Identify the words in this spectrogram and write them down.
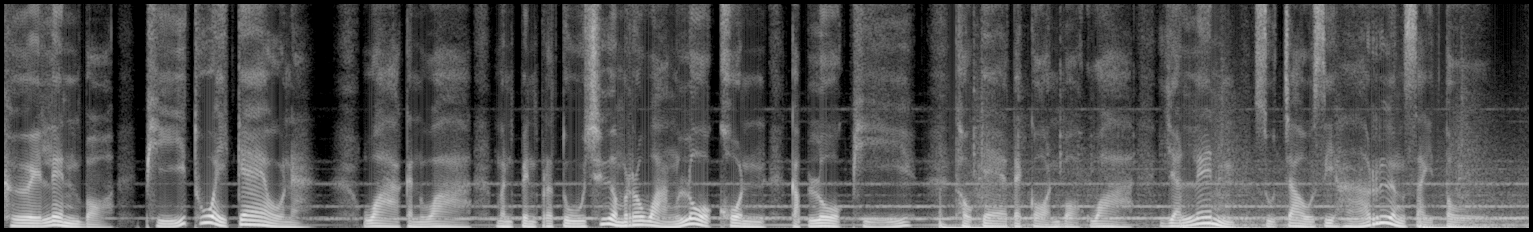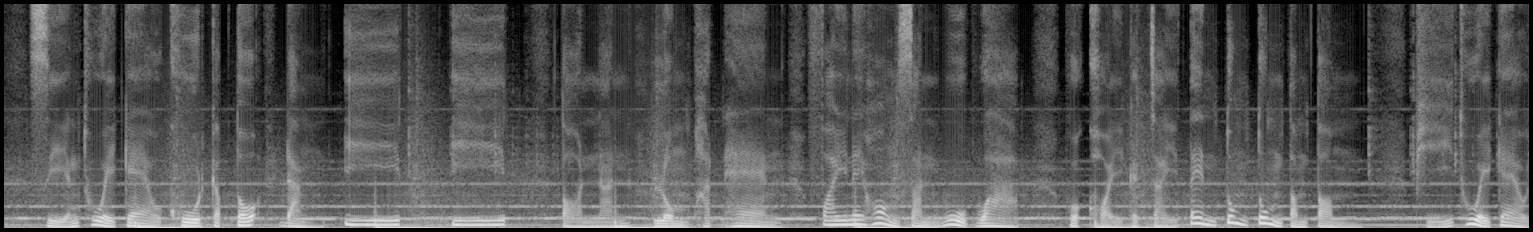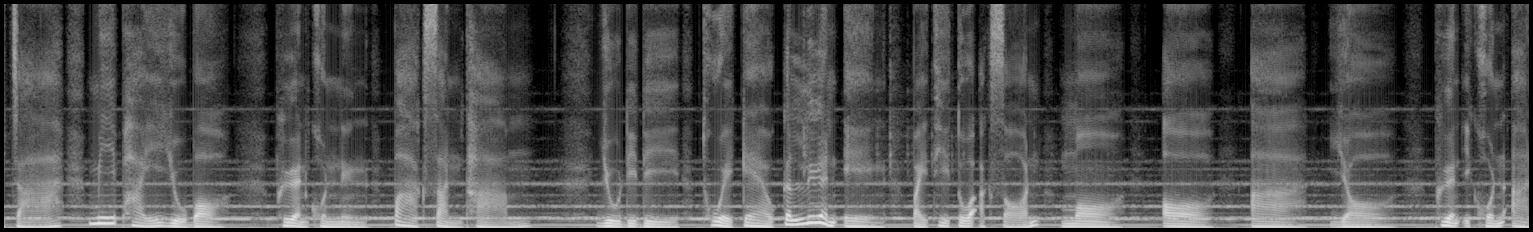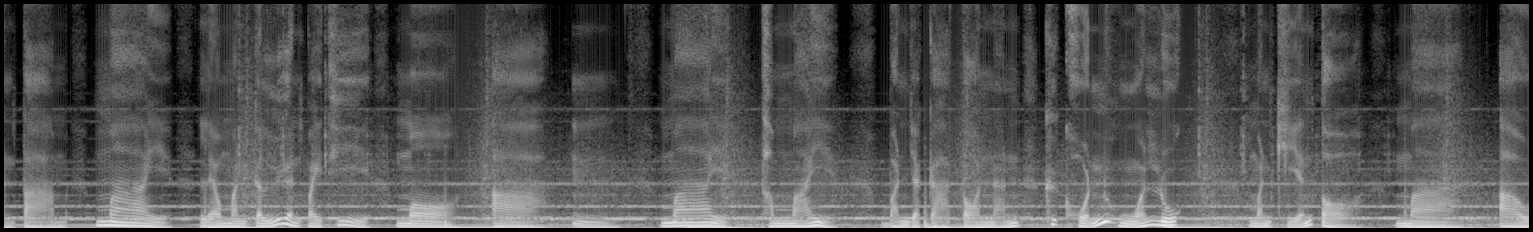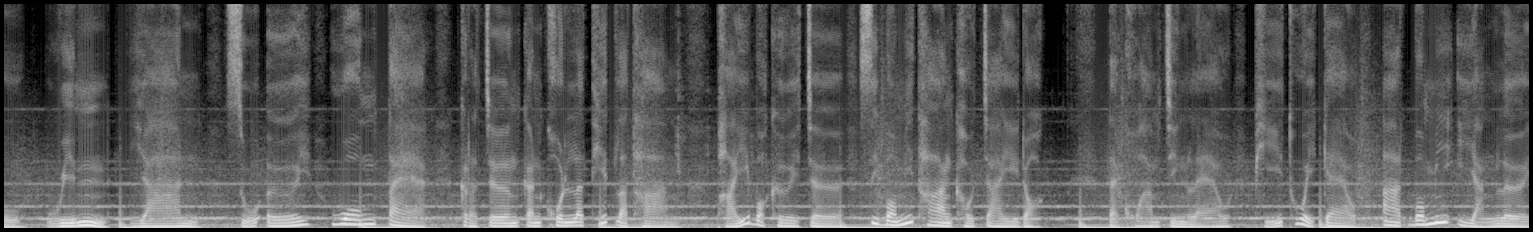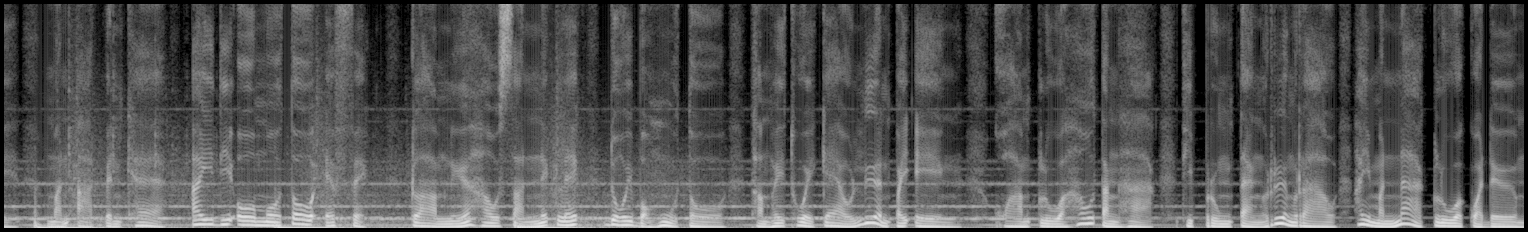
เคยเล่นบ่อ ผีถ้วยแก้วนะว่ากันว่ามันเป็นประตูเชื่อมระหว่างโลกคนกับโลกผี เท่าแกแต่ก่อนบอกว่า อย่าเล่นสู่เจ้าสิหาเรื่องใส่โต เสียงถ้วยแก้วขูดกับโต๊ะดังอีดอีดตอนนั้นลมพัดแห้ง ไฟในห้องสั่นวูบวาบ พวกข่อยกระใจเต้นตุ้มตุ้มต่อมต่อม ผีถ้วยแก้วจ๋า มีไผอยู่บ่อ เพื่อนคนหนึ่งปากสั่นถาม อยู่ดีๆ ถ้วยแก้วก็เลื่อนเองไปที่ตัวอักษร มออายอ เพื่อนอีกคนอ่านตาม ไม่แล้วมันก็เลื่อนไปที่ มอาอืมไม่ทำไม บรรยากาศตอนนั้นคือขนหัวลุก มันเขียนต่อ มา เอา วิน ยาน สูเอ๋ย วงแตก กระเจิงกันคนละทิศละทาง ไผบ่เคยเจอ สิบ่มีทางเข้าใจดอก แต่ความจริงแล้ว ผีถ้วยแก้วอาจบ่มีอีหยังเลย มันอาจเป็นแค่ไอเดโอโมโตเอฟเฟก กล้ามเนื้อเฮาสันเล็กๆ โดยบ่หูโตทำให้ถ้วยแก้วเลื่อนไปเอง ความกลัวเฮาต่างหากที่ปรุงแต่งเรื่องราวให้มันน่ากลัวกว่าเดิม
